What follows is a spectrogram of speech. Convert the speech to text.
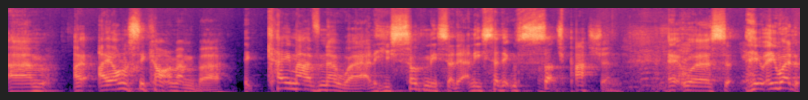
Um, I, I honestly can't remember. It came out of nowhere, and he suddenly said it, and he said it with such passion. It was. He, he went,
